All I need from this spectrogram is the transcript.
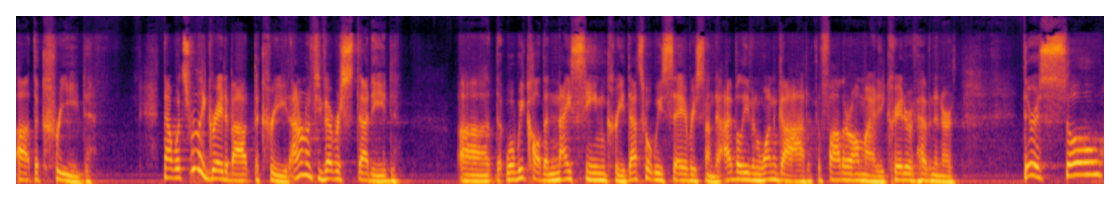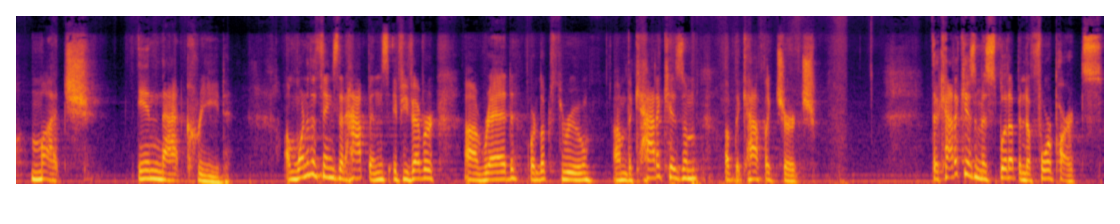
uh, the creed. Now, what's really great about the creed, I don't know if you've ever studied uh, the, what we call the Nicene Creed. That's what we say every Sunday. I believe in one God, the Father Almighty, creator of heaven and earth. There is so much in that creed. Um, one of the things that happens, if you've ever uh, read or looked through um, the Catechism of the Catholic Church. The Catechism is split up into four parts.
